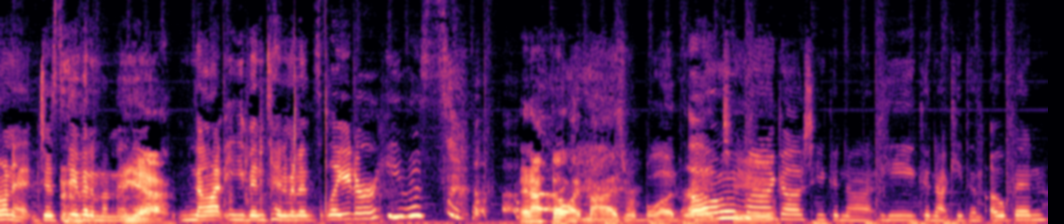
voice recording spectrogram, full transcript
on it. Just giving him a minute. Yeah. Not even 10 minutes later, he was. and I felt like my eyes were blood red oh too. my gosh, he could not. He could not keep them open.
